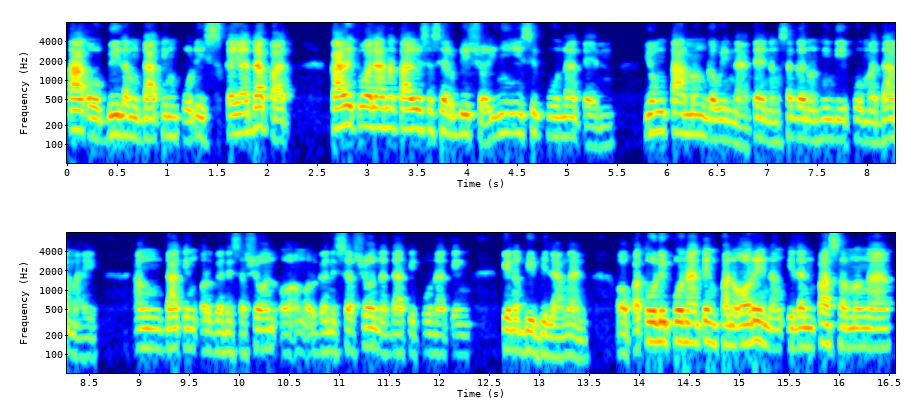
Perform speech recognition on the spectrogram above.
tao bilang dating pulis. Kaya dapat, kahit wala na tayo sa serbisyo, iniisip po natin yung tamang gawin natin nang sa ganun hindi po madamay ang dating organisasyon o ang organisasyon na dati po nating kinabibilangan. O patuloy po nating panoorin ang ilan pa sa mga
